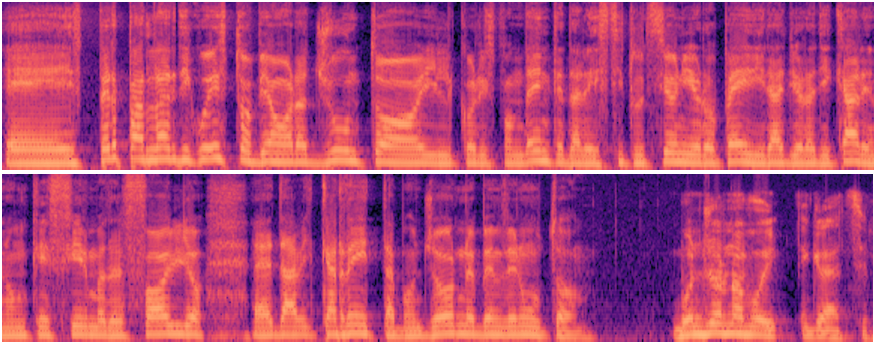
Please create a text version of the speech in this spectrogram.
E per parlare di questo abbiamo raggiunto il corrispondente dalle istituzioni europee di Radio Radicale, nonché firma del Foglio, eh, David Carretta. Buongiorno e benvenuto. Buongiorno a voi e grazie.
